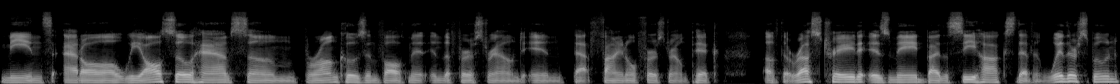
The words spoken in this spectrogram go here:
means at all. We also have some Broncos involvement in the first round in that final first round pick of the Russ trade is made by the Seahawks. Devon Witherspoon,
